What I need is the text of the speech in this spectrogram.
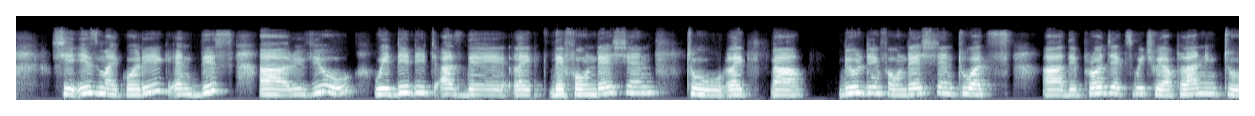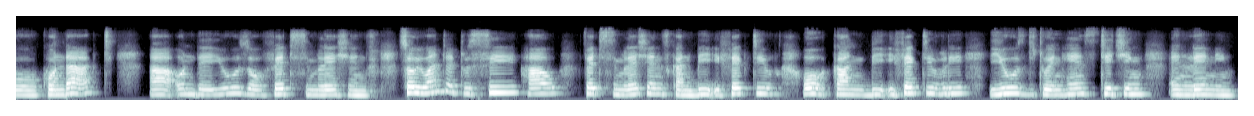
She is my colleague, and this uh, review we did it as the like the foundation to like uh, building foundation towards uh, the projects which we are planning to conduct uh, on the use of PhET simulations. So we wanted to see how PhET simulations can be effective or can be effectively used to enhance teaching and learning.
